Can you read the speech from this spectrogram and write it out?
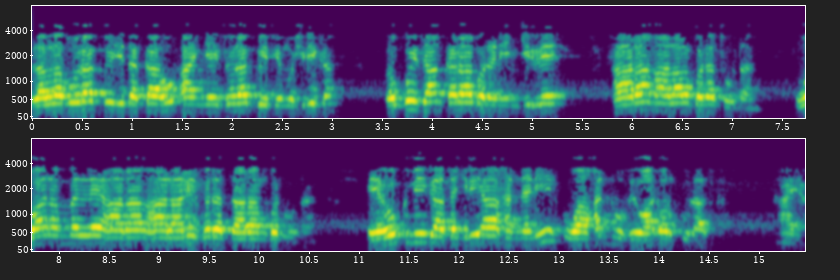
لالبو ربي جدكاه أن يسو ربي في مشركة. وقوي سان كرابنا ننجره حرام حلال قدتونا. وأنا ملي حرام حلالي فرد حرام إيه حكمي قا تشريعا خنني وحنو في وادور كولاس آية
